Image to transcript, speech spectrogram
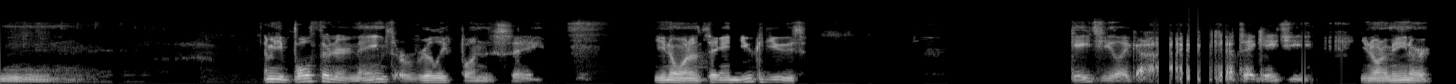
Hmm. I mean, both of their names are really fun to say. You know what I'm saying? You could use Gaethje, like I got that Gaethje. You know what I mean? Or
